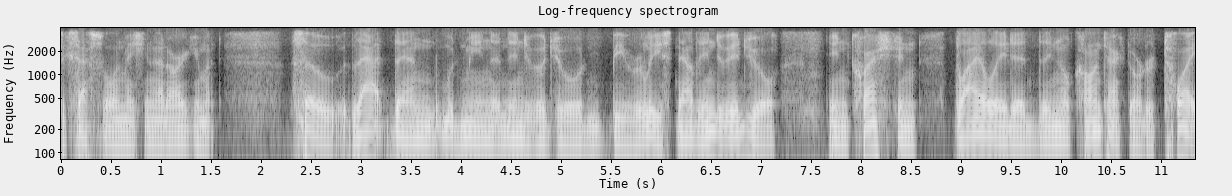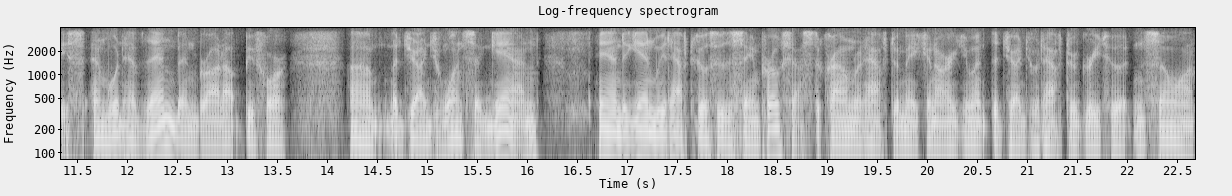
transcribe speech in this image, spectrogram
successful in making that argument. So that then would mean an individual would be released. Now the individual in question violated the no contact order twice and would have then been brought up before um, a judge once again. And again, we'd have to go through the same process. The Crown would have to make an argument, the judge would have to agree to it, and so on.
